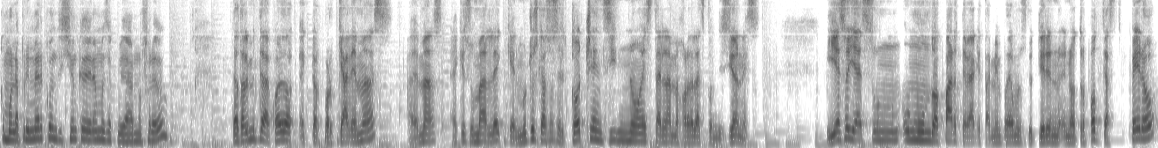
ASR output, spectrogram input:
como la primera condición que debemos de cuidar, ¿no, Fredo? Totalmente de acuerdo, Héctor, porque además, además hay que sumarle que en muchos casos el coche en sí no está en la mejor de las condiciones. Y eso ya es un, mundo aparte, ¿verdad? que también podemos discutir en, otro podcast. Pero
